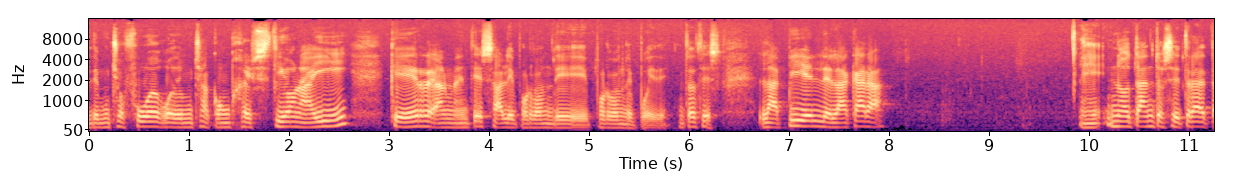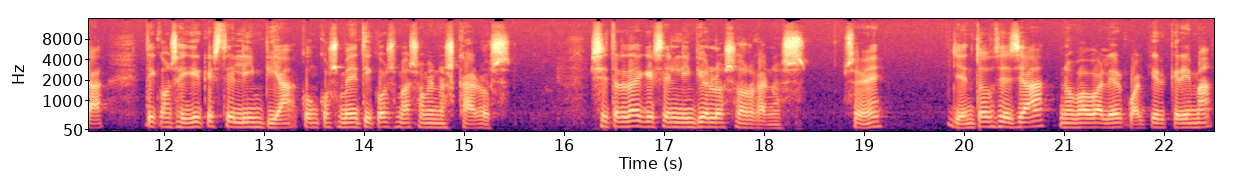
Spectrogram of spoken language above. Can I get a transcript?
de mucho fuego, de mucha congestión ahí, que realmente sale por donde, por donde puede. Entonces, la piel de la cara eh, no tanto se trata de conseguir que esté limpia con cosméticos más o menos caros. Se trata de que estén limpios los órganos. ¿Se ve? y entonces ya no va a valer cualquier crema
